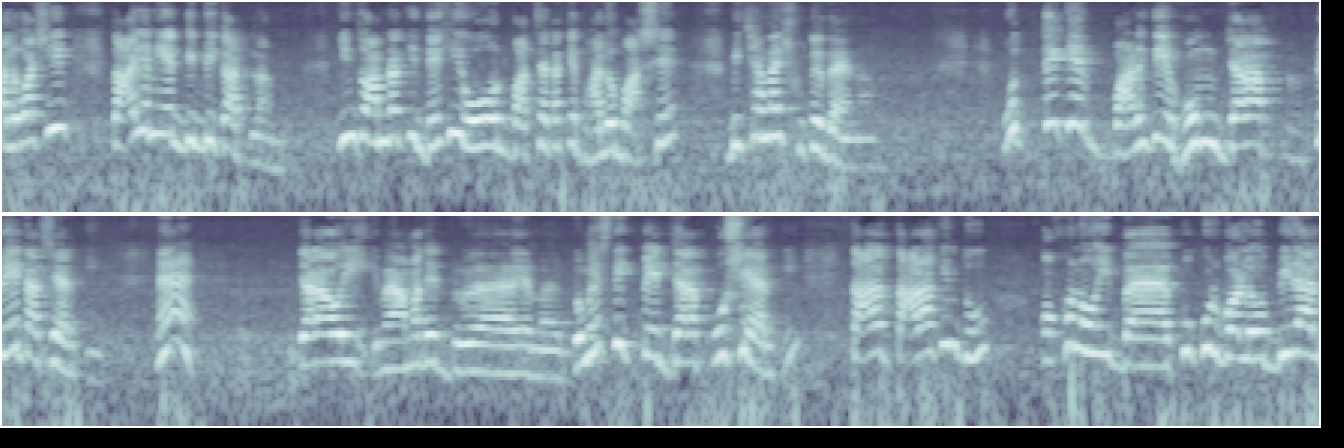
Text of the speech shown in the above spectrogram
ভালোবাসি, তাই আমি এর দিব্যি কাটলাম। কিন্তু আমরা কি দেখি ওর বাচ্চাটাকে ভালোবাসে, বিছানায় শুতে দেয় না। প্রত্যেকের বাড়িতে হোম যারা পেট আছে আর কি হ্যাঁ? যারা ওই আমাদের ডোমেস্টিক পেট যারা পোষে আর কি তারা তারা কিন্তু কখনো ওই কুকুর বলো, বিড়াল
